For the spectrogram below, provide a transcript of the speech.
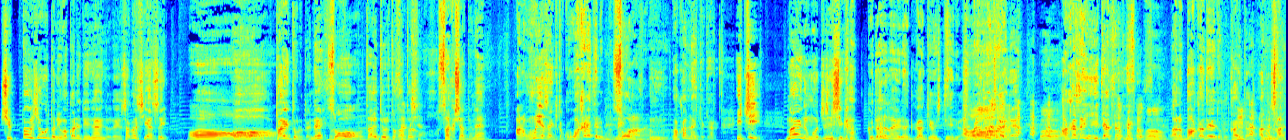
出版社ごとに分かれていないので探しやすい。おータイトルでね。そう。タイトルとかと作者。作者でね。あの本屋さん行くとこう分かれてるもんね。そうなのよ。うん、分かんない時ある。1位前の持ち主がくだらない落書きをしている。あこれ面白いね、うん。赤線引いてあったりね。うあのバカデーとか書いてある。あのさ、い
